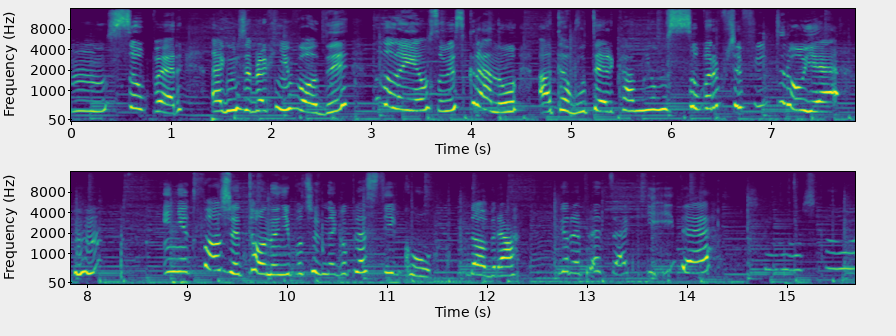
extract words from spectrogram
Mmm, super! A jak mi zabraknie wody, to doleję ją sobie z kranu, a ta butelka mi ją super przefiltruje. Mhm. I nie tworzę tony niepotrzebnego plastiku. Dobra, biorę plecak i idę. Szkoła, szkoła,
